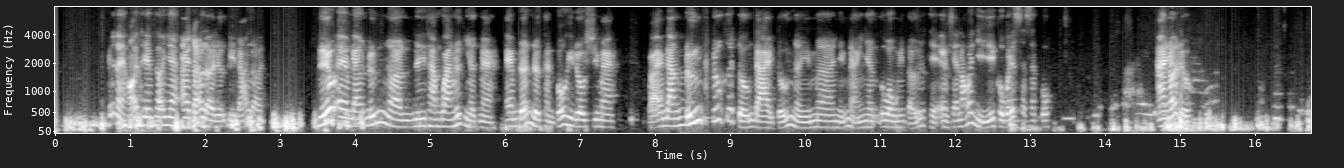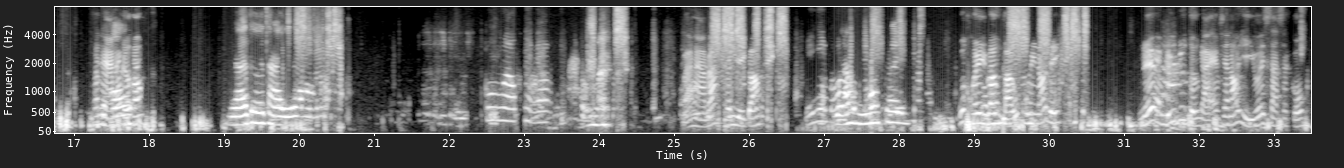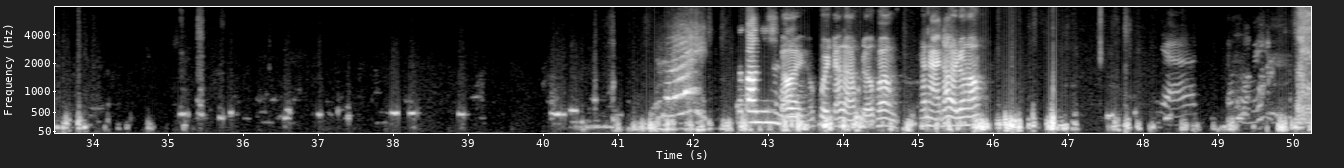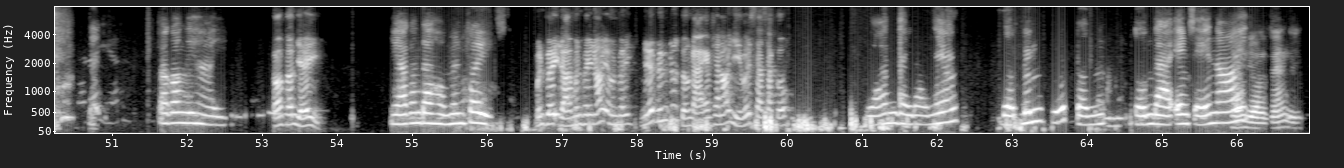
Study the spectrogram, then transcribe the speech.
Cái này hỏi thêm thôi nha, ai trả lời được thì trả lời. Nếu em đang đứng ờ, đi tham quan nước Nhật nè, em đến được thành phố Hiroshima và em đang đứng trước cái tượng đài tưởng niệm ờ, những nạn nhân của bom nguyên tử thì em sẽ nói gì với cô bé Sasako ai nói được? Thanh Hà nói được không? Dạ thưa thầy là con Ngọc thầy ơi bạn nào đó tên gì con? Để em bảo dạ Nguyễn Phi Quốc Huy vâng bà Quốc Huy nói đi. Nếu em đứng trước tượng đài em sẽ nói gì với Sasako cho con như thầy rồi Quốc Huy trả lời không được phải không? Thanh Hà trả lời được không? Dạ con không biết. Cho con như thầy con tên gì? Dạ con tên Hồ Minh Phi. Minh Phi rồi Minh Phi nói cho Minh Phi. Nếu đứng trước tượng đài em sẽ nói gì với Sasako dạ thầy là nếu được đứng trước tượng tượng đài em sẽ nói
